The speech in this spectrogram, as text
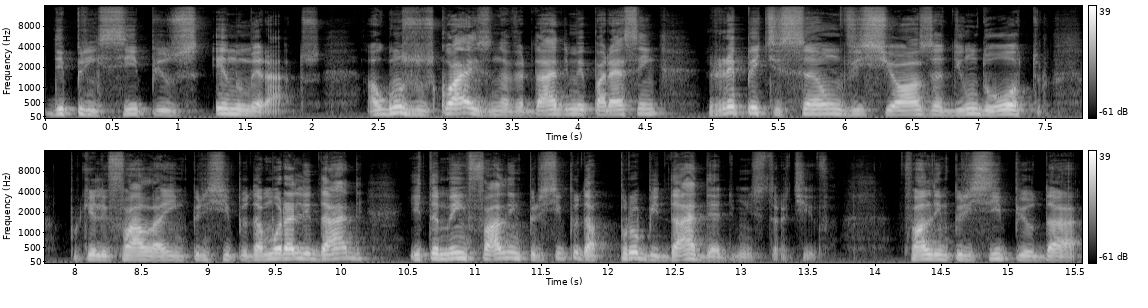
de princípios enumerados. Alguns dos quais, na verdade, me parecem repetição viciosa de um do outro, porque ele fala em princípio da moralidade e também fala em princípio da probidade administrativa. Fala em princípio da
